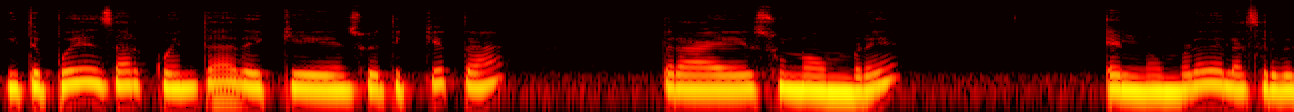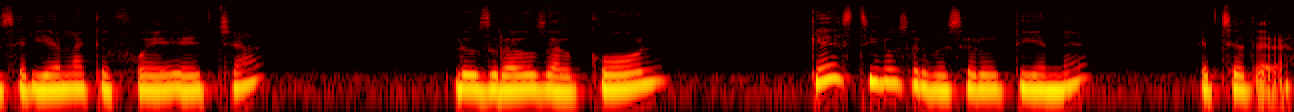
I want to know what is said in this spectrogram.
y te puedes dar cuenta de que en su etiqueta trae su nombre, el nombre de la cervecería en la que fue hecha, los grados de alcohol, qué estilo cervecero tiene, etc.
